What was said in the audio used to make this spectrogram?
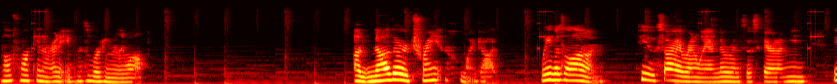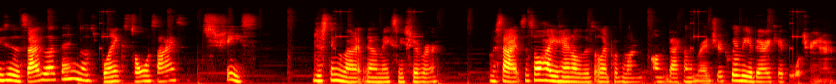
Level 14 already. This is working really well. Another train- oh my god. Leave us alone. Phew, sorry I ran away. I've never been so scared. I mean, you see the size of that thing? Those blank soulless eyes? Jeez. Just think about it now it makes me shiver. Besides, that's all how you handle this other Pokemon on back on the bridge. You're clearly a very capable trainer.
